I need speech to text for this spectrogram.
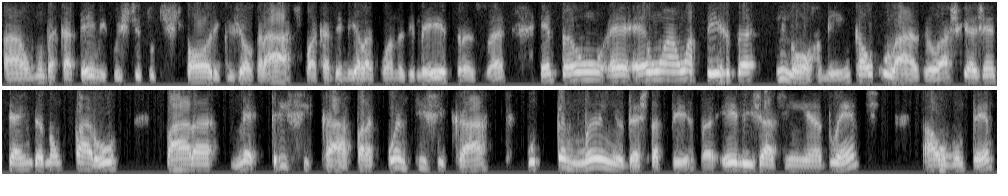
ao mundo acadêmico, o Instituto Histórico e Geográfico, a Academia Lagoana de Letras, né? Então é, é uma, uma perda enorme, incalculável. Acho que a gente ainda não parou para metrificar, para quantificar o tamanho desta perda. Ele já vinha doente há algum tempo,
